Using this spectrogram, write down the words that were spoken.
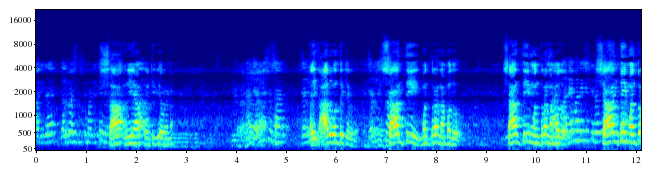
ಹಾಗಿದ್ರೆ ಗಲಭೆ ಸೃಷ್ಟಿ ಮಾಡ್ಲಿಕ್ಕೆ ಯಾರು ಅಂತ ಕೇಳಿದೆ. ಶಾಂತಿ ಮಂತ್ರ ನಮ್ಮದು. ಶಾಂತಿ ಮಂತ್ರ ನಮ್ಮದು. ಶಾಂತಿ ಮಂತ್ರ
